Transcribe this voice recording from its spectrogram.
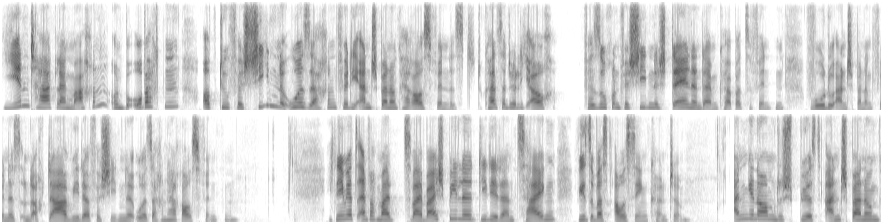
jeden Tag lang machen und beobachten, ob du verschiedene Ursachen für die Anspannung herausfindest. Du kannst natürlich auch versuchen, verschiedene Stellen in deinem Körper zu finden, wo du Anspannung findest und auch da wieder verschiedene Ursachen herausfinden. Ich nehme jetzt einfach mal zwei Beispiele, die dir dann zeigen, wie sowas aussehen könnte. Angenommen, du spürst Anspannung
